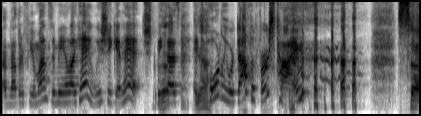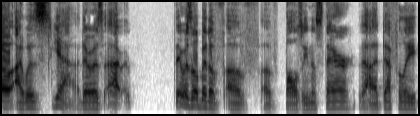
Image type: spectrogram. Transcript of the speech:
another few months and being like, "Hey, we should get hitched," because it yeah. totally worked out the first time. So I was, yeah, there was, uh, there was a little bit of of, of ballsiness there. Uh, definitely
